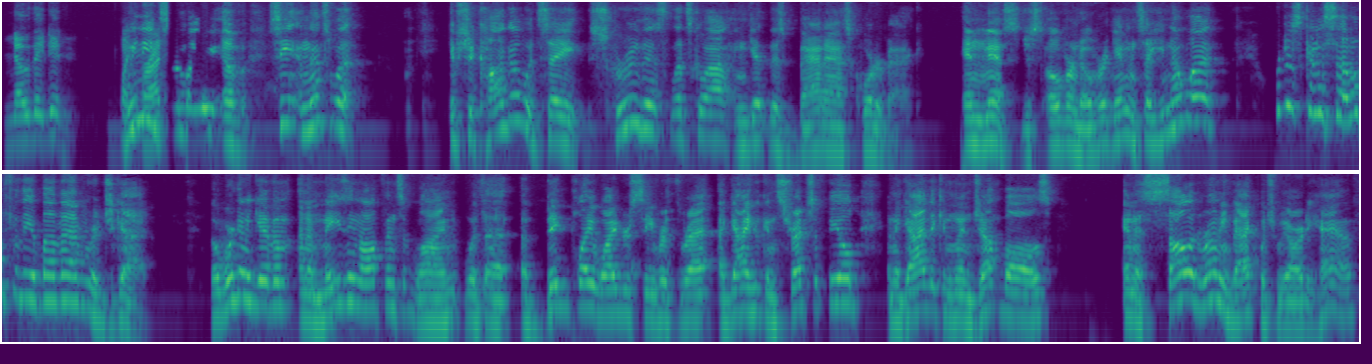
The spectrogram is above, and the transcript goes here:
No, they didn't. like we need somebody of see, and that's what if Chicago would say, screw this, let's go out and get this badass quarterback and miss just over and over again and say, you know what? Just going to settle for the above average guy. But we're going to give him an amazing offensive line with a, a big play wide receiver threat, a guy who can stretch the field, and a guy that can win jump balls, and a solid running back, which we already have.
